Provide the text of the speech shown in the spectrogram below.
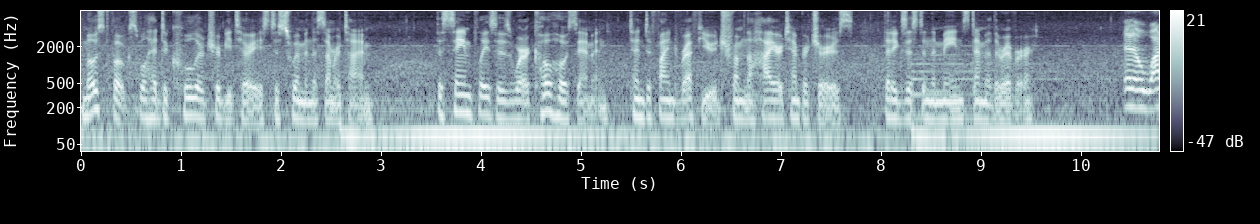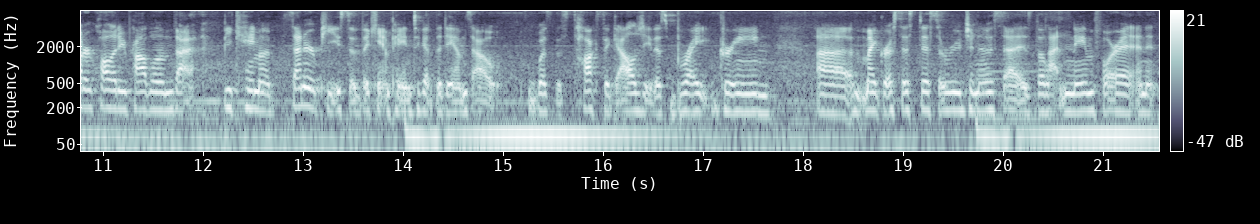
Most folks will head to cooler tributaries to swim in the summertime, the same places where coho salmon tend to find refuge from the higher temperatures that exist in the main stem of the river and a water quality problem that became a centerpiece of the campaign to get the dams out was this toxic algae, this bright green uh, Microcystis aeruginosa is the Latin name for it, and it,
